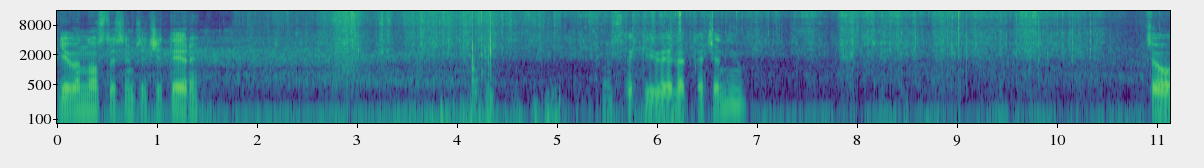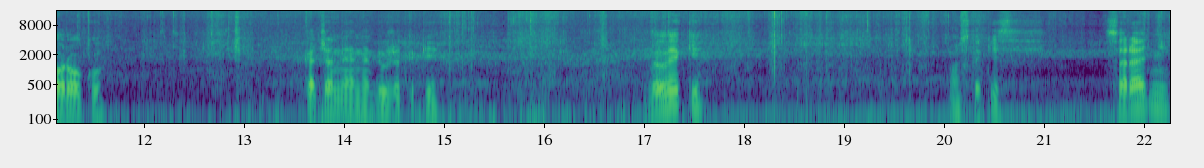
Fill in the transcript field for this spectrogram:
9074. Ось такий вигляд качанів. Цього року качани не дуже такі великі. Ось такі середні.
